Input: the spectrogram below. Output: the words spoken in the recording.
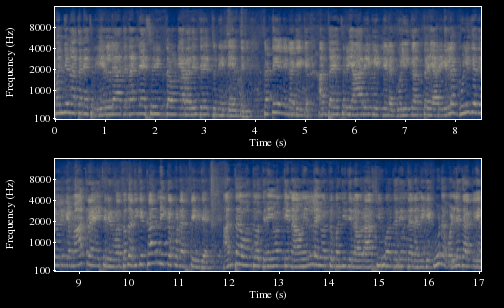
ಮಂಜುನಾಥನ ಹೆಸರು, ಎಲ್ಲಾದ ನನ್ನ ಹೆಸರು ಯಾರಾದ್ರೂ ಇದ್ರೆ ಎದ್ದು ನಿಲ್ಲಿ ಅಂತೇಳಿ ಕಥೆಯಲ್ಲಿ ನಗಲಿಕ್ಕೆ ಅಂತ ಹೆಸರು ಯಾರಿಗೆ ಇಡ್ಲಿಲ್ಲ, ಗುಳಿಗ ಅಂತ ಯಾರಿಗಿಲ್ಲ ಗುಳಿಗ ದೇವರಿಗೆ ಮಾತ್ರ ಹೆಸರಿರುವಂತದ್ದು ಅದಕ್ಕೆ ಕಾರ್ಣಿಕ ಕೂಡ ಅಷ್ಟೇ ಇದೆ. ಅಂತ ಒಂದು ದೈವಕ್ಕೆ ನಾವೆಲ್ಲ ಇವತ್ತು ಬಂದಿದ್ದೀರ ಅವರ ಆಶೀರ್ವಾದದಿಂದ ನಮಗೆ ಕೂಡ ಒಳ್ಳೇದಾಗ್ಲಿ.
